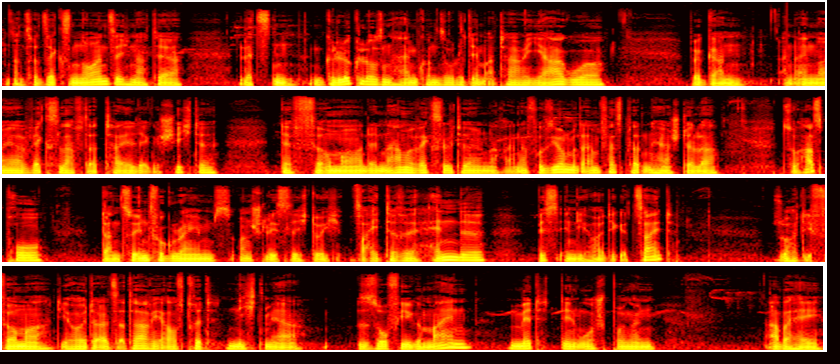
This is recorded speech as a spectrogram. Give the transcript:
1996, nach der letzten glücklosen Heimkonsole, dem Atari Jaguar, begann ein neuer wechselhafter Teil der Geschichte der Firma. Der Name wechselte nach einer Fusion mit einem Festplattenhersteller zu Hasbro, dann zu Infogrames und schließlich durch weitere Hände bis in die heutige Zeit. So hat die Firma, die heute als Atari auftritt, nicht mehr so viel gemein mit den Ursprüngen aber hey,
